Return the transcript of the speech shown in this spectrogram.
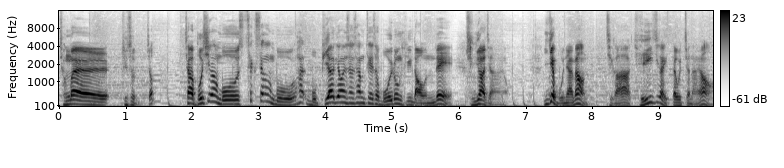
정말 개수 높죠? 자 보시면 뭐 색상 뭐, 하- 뭐 비하계 환상 상태에서 뭐 이런 게 나오는데 중요하지 않아요. 이게 뭐냐면 제가 게이지가 있다고 했잖아요.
